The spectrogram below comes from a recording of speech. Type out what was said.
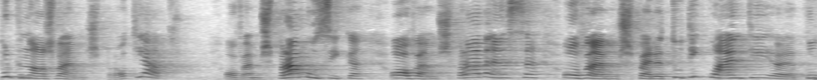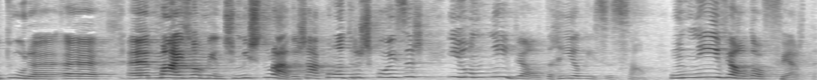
Porque nós vamos para o teatro, ou vamos para a música, ou vamos para a dança, ou vamos para tutti quanti, a cultura mais ou menos misturada já com outras coisas, e o nível de realização, o nível de oferta,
